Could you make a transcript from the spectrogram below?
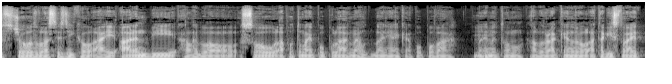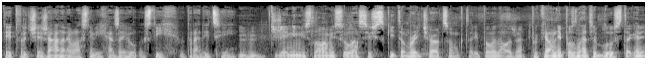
z čoho vlastne vznikol aj R&B alebo soul a potom aj populárna hudba nejaká popová mm. dajme tomu, alebo rock and roll a takisto aj tie tvrdšie žánre vlastne vychádzajú z tých tradícií. Mm-hmm. Čiže inými slovami súhlasíš s Keithom Richardsom, ktorý povedal, že pokiaľ nepoznáte blues, tak ani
